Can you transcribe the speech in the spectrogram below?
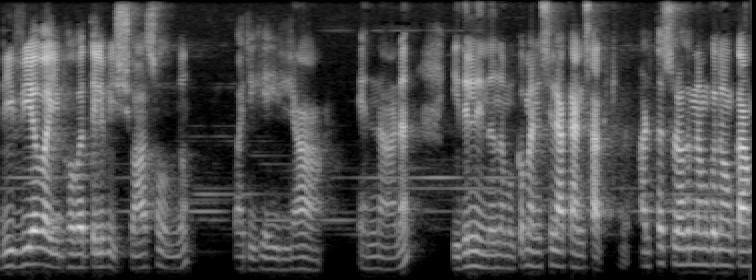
ദിവ്യ വൈഭവത്തിൽ വിശ്വാസമൊന്നും വരികയില്ല എന്നാണ് ഇതിൽ നിന്ന് നമുക്ക് മനസ്സിലാക്കാൻ സാധിക്കുന്നത്. അടുത്ത ശ്ലോകം നമുക്ക് നോക്കാം.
